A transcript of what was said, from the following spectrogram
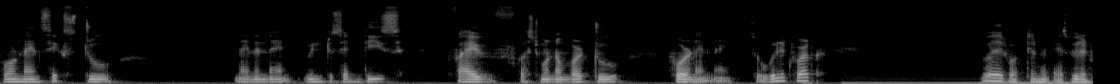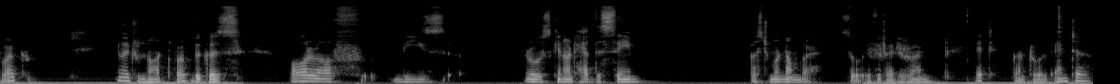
496 to 999 we need to set these five customer number to 499 so will it work? Will it work? Tell me guys will it work? No it will not work because all of these rows cannot have the same customer number. So if you try to run it control enter.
